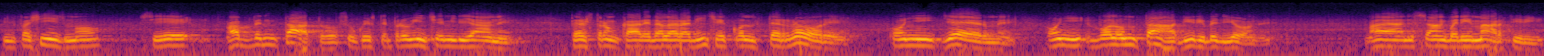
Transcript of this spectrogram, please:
il fascismo si è avventato su queste province emiliane per stroncare dalla radice col terrore ogni germe, ogni volontà di ribellione ma è il sangue dei martiri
